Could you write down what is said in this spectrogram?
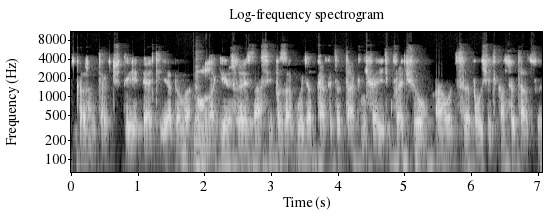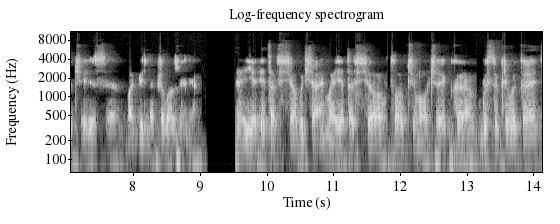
скажем так, 4-5, я думаю, многие уже из нас и позабудут, как это так, не ходить к врачу, а вот э, получить консультацию через э, мобильное приложение. Это все обучаемо, и это все то, к чему человек э, быстро привыкает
